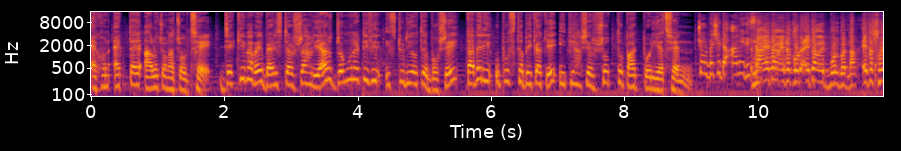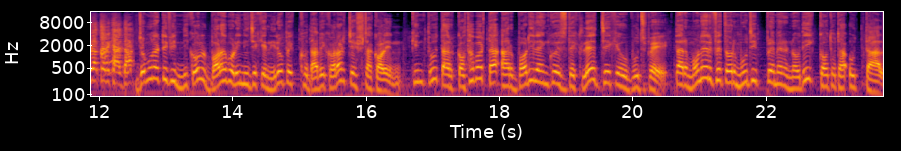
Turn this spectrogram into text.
এখন একটাই আলোচনা চলছে যে কীভাবে ব্যারিস্টার শাহরিয়ার যমুনা টিভির স্টুডিওতে বসে তাদেরই উপস্থাপিকাকে ইতিহাসের সত্য পাঠ পড়িয়েছেন। চলবে সেটা আমি না এটা এটা এটা বলবেন না। এটা স্বৈরাচারী কায়দা। যমুনা টিভির নিকোল বরাবরই নিজেকে নিরপেক্ষ দাবি করার চেষ্টা করেন। কিন্তু তার কথাবার্তা আর বডি ল্যাঙ্গুয়েজ দেখলে যে কেউ বুঝবে। তার মনের ভেতর মুজিব প্রেমের নদী কতটা উত্তাল।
